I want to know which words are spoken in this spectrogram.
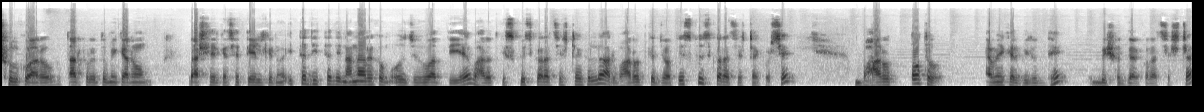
শুল্ক আরোপ, তারপরে তুমি কেন রাশিয়ার কাছে তেল কেনো, ইত্যাদি ইত্যাদি, নানা রকম অজুহাত দিয়ে ভারতকে স্কুইজ করার চেষ্টা করল, আর ভারতকে যত স্কুইজ করার চেষ্টা করছে, ভারত তত আমেরিকার বিরুদ্ধে বিষোদ্গার করার চেষ্টা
